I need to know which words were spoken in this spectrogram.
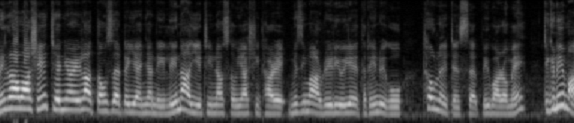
မင်္ဂလာပါရှင် January လ31ရက်ညနေ4နာရီအထိနောက်ဆုံးရရှိထားတဲ့မဇ္ဈိမရေဒီယိုရဲ့သတင်းတွေကိုထုတ်လွှင့်တင်ဆက်ပေးပါတော့မယ်။ဒီကနေ့မှာ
